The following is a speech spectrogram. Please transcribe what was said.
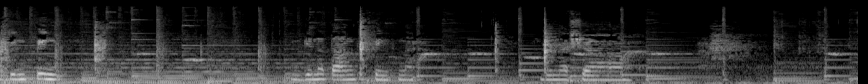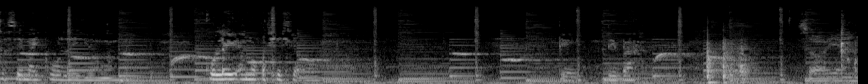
naging pink. Yung ginataan ko pink na. Hindi na siya kasi may kulay yung ano. Kulay ano kasi siya oh. Pink, di ba? So ayan.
